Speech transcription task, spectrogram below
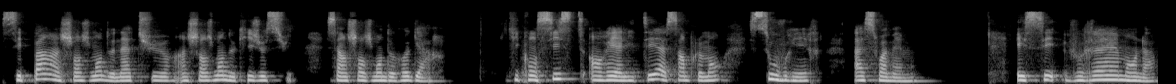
c'est pas un changement de nature, un changement de qui je suis. C'est un changement de regard qui consiste en réalité à simplement s'ouvrir à soi-même. Et c'est vraiment là,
